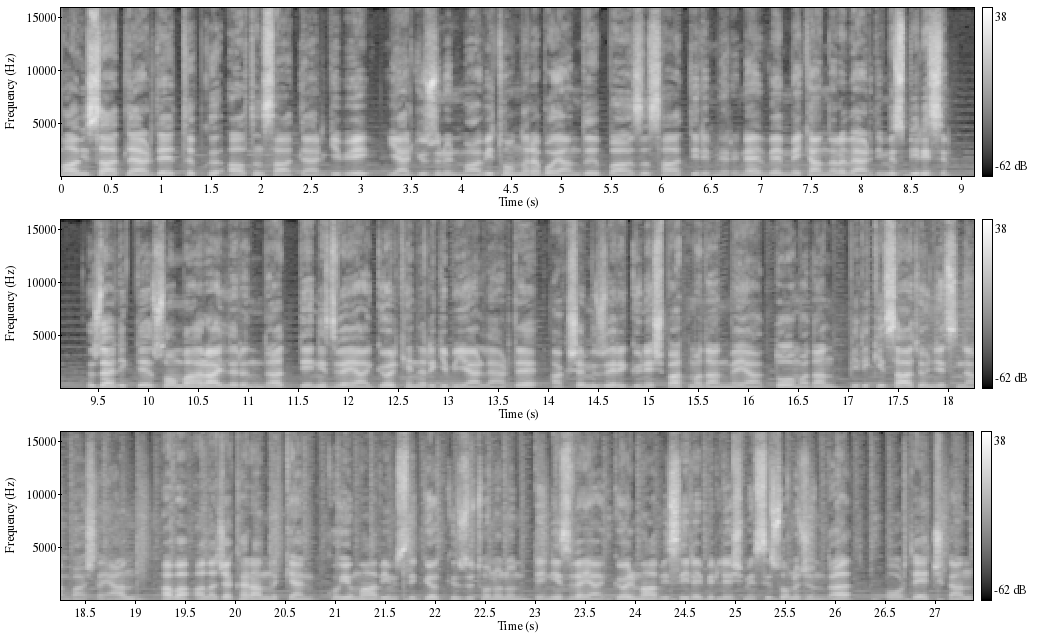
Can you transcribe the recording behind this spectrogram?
Mavi saatlerde tıpkı altın saatler gibi yeryüzünün mavi tonlara boyandığı bazı saat dilimlerine ve mekanlara verdiğimiz bir isim. Özellikle sonbahar aylarında deniz veya göl kenarı gibi yerlerde akşam üzeri güneş batmadan veya doğmadan 1-2 saat öncesinden başlayan, hava alacakaranlıkken koyu mavimsi gökyüzü tonunun deniz veya göl mavisiyle birleşmesi sonucunda ortaya çıkan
